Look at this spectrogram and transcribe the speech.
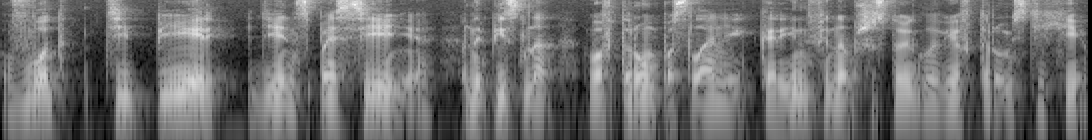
вот теперь день спасения, написано во втором послании к Коринфянам, 6 главе, 2 стихе.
